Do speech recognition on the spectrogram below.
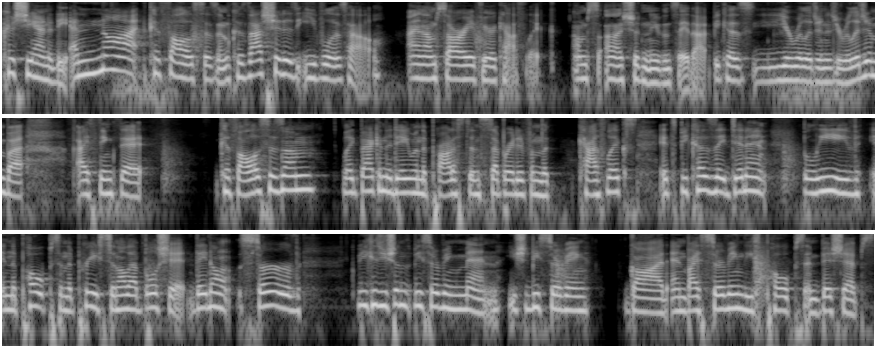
Christianity and not Catholicism because that shit is evil as hell. And I'm sorry if you're a Catholic. I'm so, I shouldn't even say that because your religion is your religion, but I think that Catholicism, like back in the day when the Protestants separated from the Catholics, it's because they didn't believe in the popes and the priests and all that bullshit. They don't serve because you shouldn't be serving men. You should be serving God. And by serving these popes and bishops,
